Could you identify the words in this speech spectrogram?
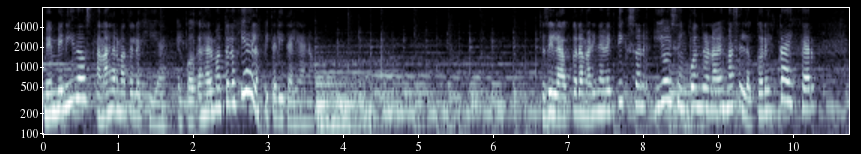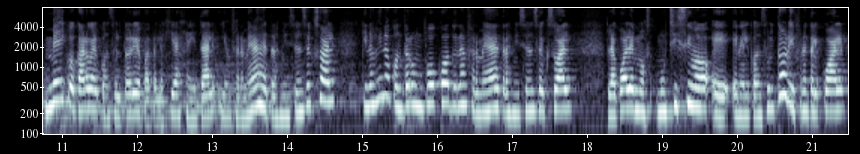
Bienvenidos a Más Dermatología, el podcast de dermatología del Hospital Italiano. Yo soy la doctora Marina Beck y hoy se encuentra una vez más el doctor Steiger, médico a cargo del consultorio de patología genital y enfermedades de transmisión sexual, que nos vino a contar un poco de una enfermedad de transmisión sexual, la cual vemos muchísimo eh, en el consultorio y frente al cual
